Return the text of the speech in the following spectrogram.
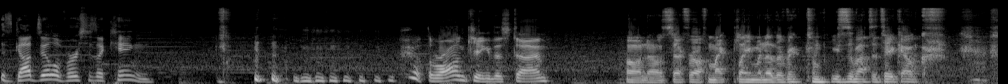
It's Godzilla versus a king. The wrong king this time. Oh no, Sephiroth might claim another victim. He's about to take out.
